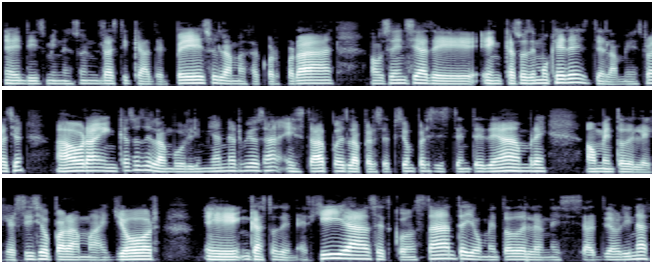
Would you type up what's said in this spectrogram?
eh, disminución drástica del peso y la masa corporal, ausencia de, en casos de mujeres, de la menstruación. Ahora, en casos de la bulimia nerviosa está pues la percepción persistente de hambre, aumento del ejercicio para mayor eh, gasto de energía, sed constante y aumento de la necesidad de orinar.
